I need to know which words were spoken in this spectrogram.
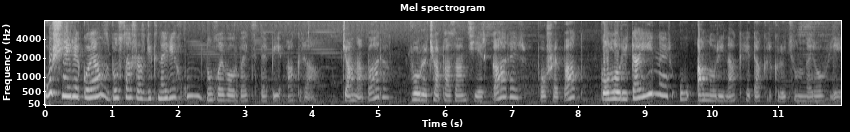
Ուշ երեկոյան զբոսաշրջիկների խումբն ուղևորվեց դեպի Ագրա։ Ճանապարհը, որը չափազանց երկար էր, փոշեպատ, կոլորիտային էր ու անորինակ հետաքրքրություններով լի։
